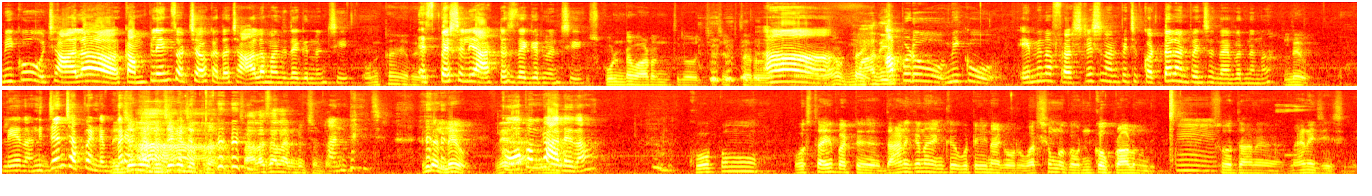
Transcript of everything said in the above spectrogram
మీకు చాలా కంప్లైంట్స్ వచ్చావు కదా చాలా మంది దగ్గర నుంచి. ఉంటాయి ఎస్పెషల్లీ యాక్టర్స్ దగ్గర నుంచి. స్కూల్ వచ్చి చెప్తారు. అప్పుడు మీకు ఏమైనా ఫ్రస్ట్రేషన్ అనిపించి కొట్టాలనిపించిందా ఎవరినన్నా? లేవు. లేదా? నిజం చెప్పండి. నిజంగా నిజంగా చెప్తాను చాలా చాలా అనిపించుంటుంది. అనిపించి ఇంకా లేవు. కోపం రాలేదా? కోపం వస్తాయి బట్ దానికన్నా ఇంకొకటి నాకు ఒక వర్షంలో ఒక ఇంకో ప్రాబ్లం ఉంది. సో దాన్ని మేనేజ్ చేసింది.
